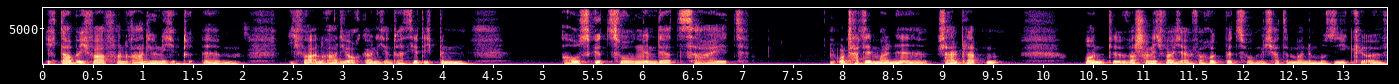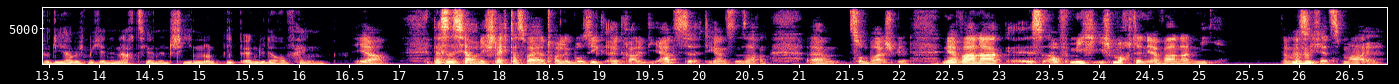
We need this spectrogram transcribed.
ich glaube, ich war von Radio nicht, ähm, ich war an Radio auch gar nicht interessiert. Ich bin ausgezogen in der Zeit und hatte meine Schallplatten. Und äh, wahrscheinlich war ich einfach rückbezogen. Ich hatte meine Musik, äh, für die habe ich mich in den 80ern entschieden und blieb irgendwie darauf hängen. Ja, das ist ja auch nicht schlecht. Das war ja tolle Musik, äh, gerade die Ärzte, die ganzen Sachen ähm, zum Beispiel. Nirvana ist auf mich, ich mochte Nirvana nie. Da muss mhm. ich jetzt mal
